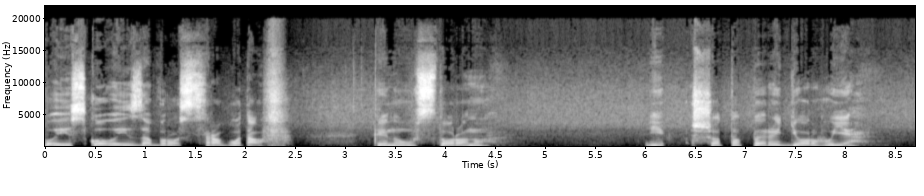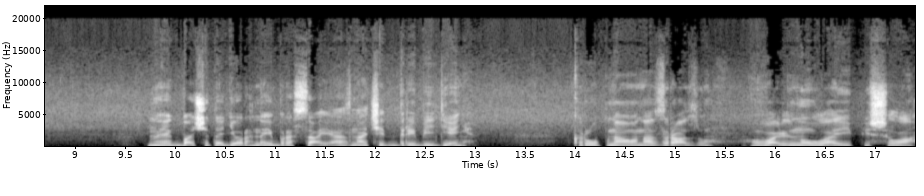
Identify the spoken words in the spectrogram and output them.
Поисковий заброс сработав. Кинув в сторону і що-то передьоргує. Ну, як бачите, дьоргне і бросає, а значить дребідень. Крупна вона зразу вальнула і пішла.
